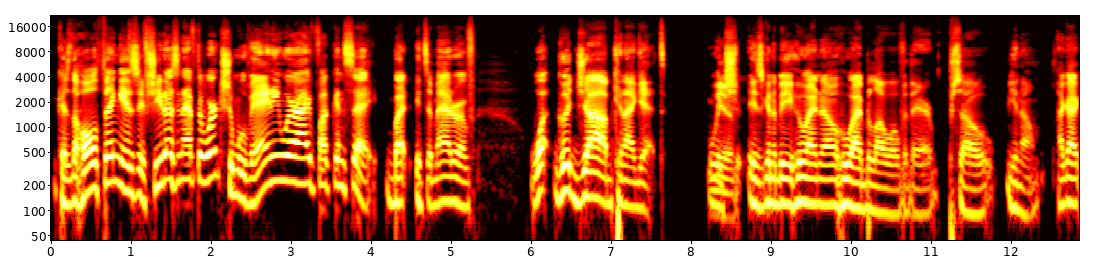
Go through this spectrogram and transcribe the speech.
because the whole thing is if she doesn't have to work, she'll move anywhere I fucking say. But it's a matter of what good job can I get, which Yeah. is going to be who I know, who I blow over there. So you know, I got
